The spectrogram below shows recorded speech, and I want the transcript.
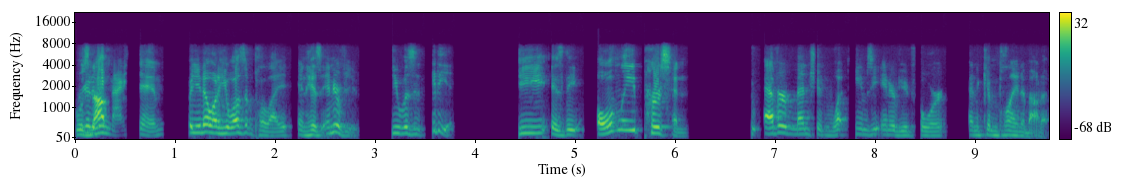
was not be nice to him. But you know what? He wasn't polite in his interview. He was an idiot. He is the only person to ever mention what teams he interviewed for and complain about it.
